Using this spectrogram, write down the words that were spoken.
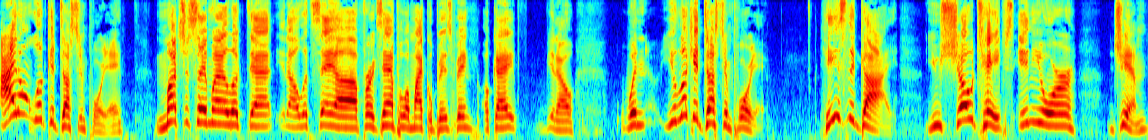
I don't look at Dustin Poirier much the same way I looked at, you know, let's say, uh, for example, a Michael Bisping. Okay, you know, when you look at Dustin Poirier, he's the guy you show tapes in your gym,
